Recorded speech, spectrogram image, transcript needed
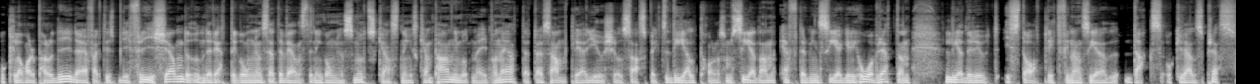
och klar parodi där jag faktiskt blir frikänd och under rättegången sätter vänstern igång en smutskastningskampanj mot mig på nätet där samtliga usual suspects deltar och som sedan efter min seger i hovrätten leder ut i statligt finansierad dags och kvällspress.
